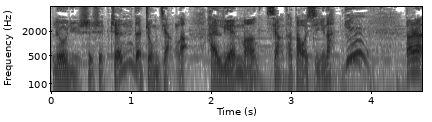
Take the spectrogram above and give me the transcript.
刘女士是真的中奖了，还连忙向她道喜呢。当然，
